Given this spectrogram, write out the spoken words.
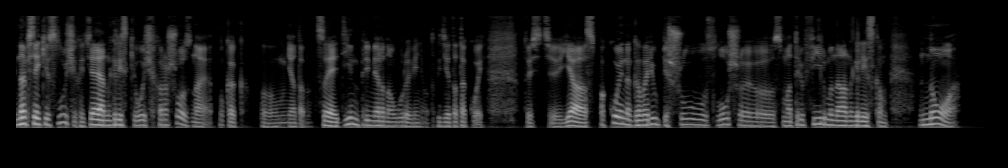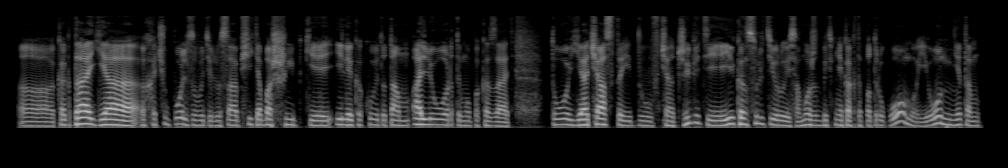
И на всякий случай, хотя я английский очень хорошо знаю, ну как э, у меня там C1 примерно уровень, вот где-то такой. То есть я спокойно говорю, пишу, слушаю, смотрю фильмы на английском. Но а, когда я хочу пользователю сообщить об ошибке или какую-то там алерт ему показать, то я часто иду в чат GPT и консультируюсь, а может быть мне как-то по-другому, и он мне там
